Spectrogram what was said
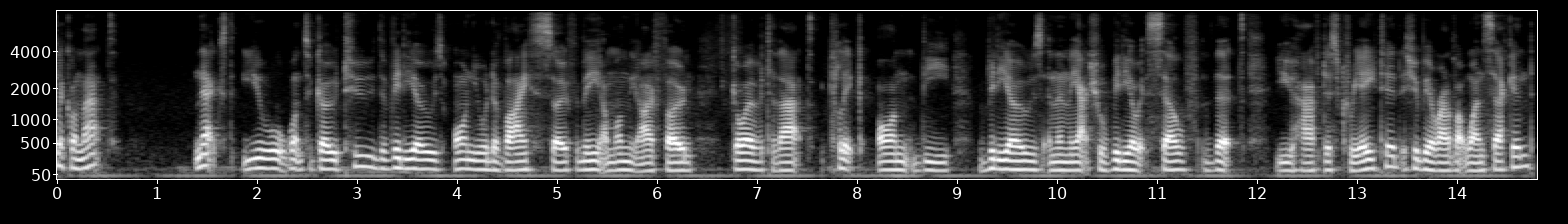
Click on that. Next, you will want to go to the videos on your device. So for me, I'm on the iPhone. Go over to that, click on the videos and then the actual video itself that you have just created. It should be around about one second.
